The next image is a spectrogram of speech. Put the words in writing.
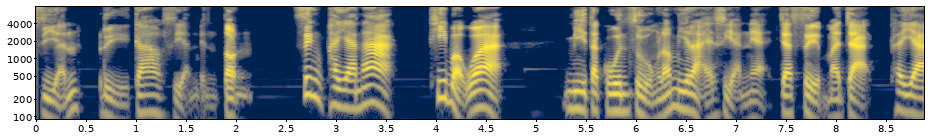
เสียนหรือเก้าเสียนเป็นต้น ซึ่งพญานาคที่บอกว่ามีตระกูลสูงแล้วมีหลายเสียนเนี่ยจะสืบมาจากพระยา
